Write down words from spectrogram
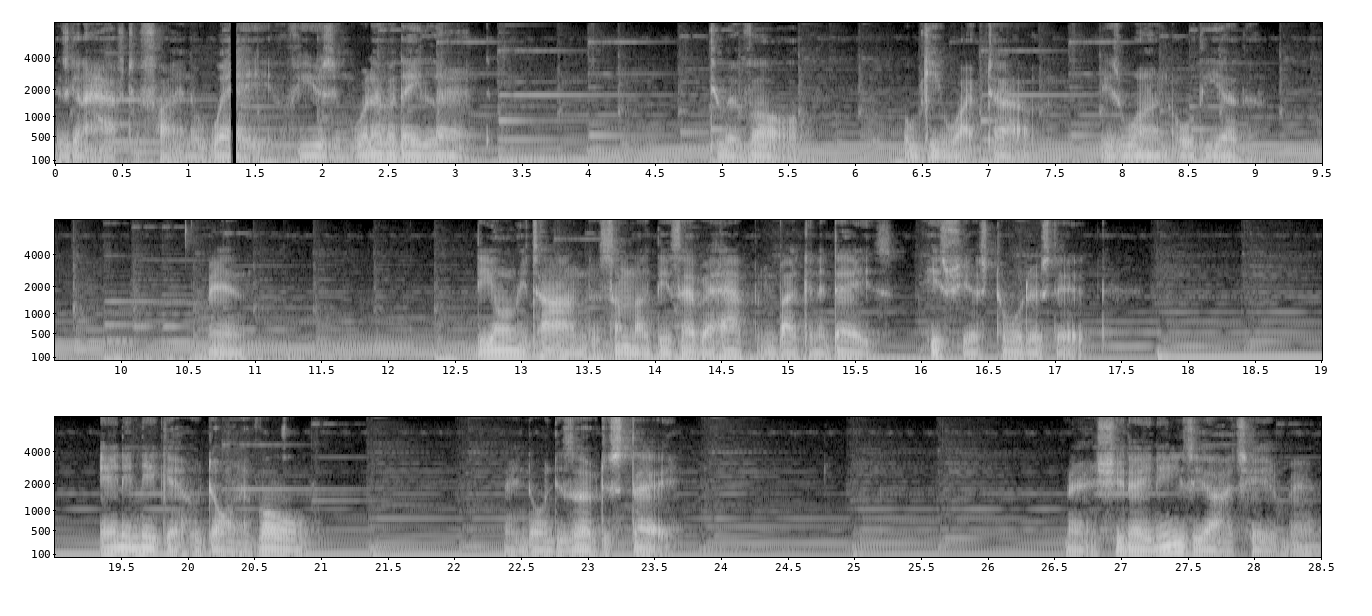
is gonna have to find a way of using whatever they learned to evolve or get wiped out is one or the other. Man, the only time that something like this ever happened back in the days, history has told us that any nigga who don't evolve and don't deserve to stay. Man, shit ain't easy out here, man.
